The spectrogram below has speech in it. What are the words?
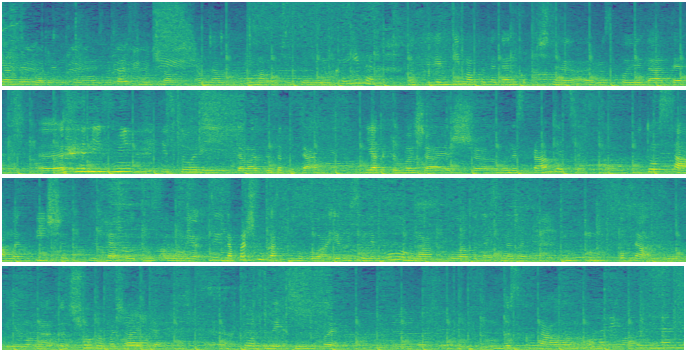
я до Ілони звертаюся, що вона приймала участь в України. От як Діма Конаденко почне розповідати е, різні історії, давати запитання. Як ти вважаєш, е, вони справляться з цим? Хто саме більше для тебе імпонує? Ти на першому кастингу була, і Русі не було, вона була в Одесі, на жаль, Богдан був Ілона. От що ви вважаєте, хто з них міг би досконало? порівнянні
